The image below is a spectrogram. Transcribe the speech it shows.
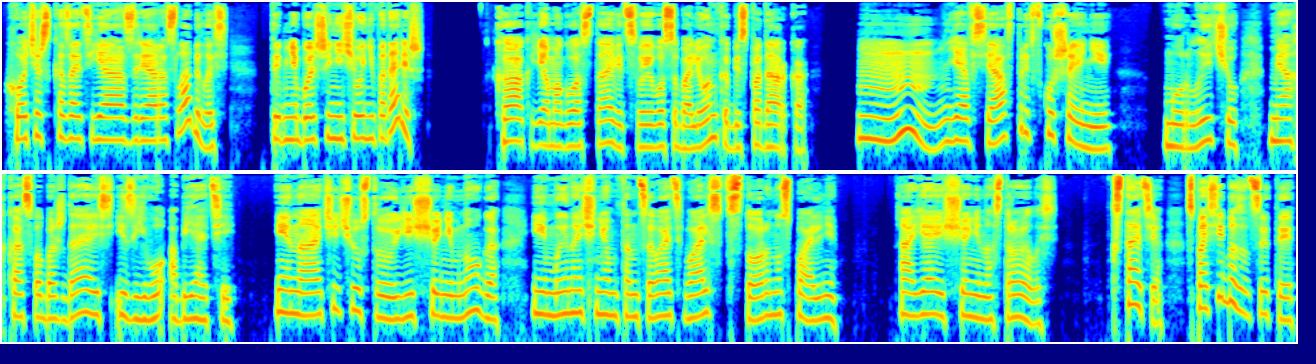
«Хочешь сказать, я зря расслабилась? Ты мне больше ничего не подаришь?» «Как я могу оставить своего соболенка без подарка?» «М-м, я вся в предвкушении», — мурлычу, мягко освобождаясь из его объятий. «Иначе, чувствую, еще немного, и мы начнем танцевать вальс в сторону спальни. А я еще не настроилась. Кстати, спасибо за цветы».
